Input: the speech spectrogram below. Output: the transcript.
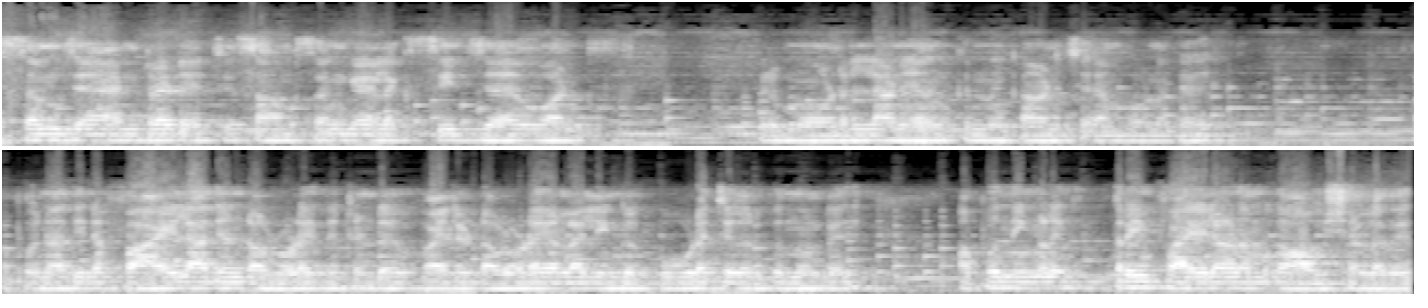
S M J Android H Samsung Galaxy J one ഒരു മോഡലിലാണ് ഞങ്ങൾക്ക് ഇന്ന് കാണിച്ചു തരാൻ പോകുന്നത് അപ്പോൾ ഞാൻ അതിന്റെ ഫയൽ ആദ്യം ഡൗൺലോഡ് ചെയ്തിട്ടുണ്ട്. ഫയൽ ഡൗൺലോഡ് ചെയ്യാനുള്ള ലിങ്ക് കൂടെ ചേർക്കുന്നുണ്ട്. അപ്പോൾ നിങ്ങൾ ഇത്രയും ഫയലാണ് നമുക്ക് ആവശ്യമുള്ളത്.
